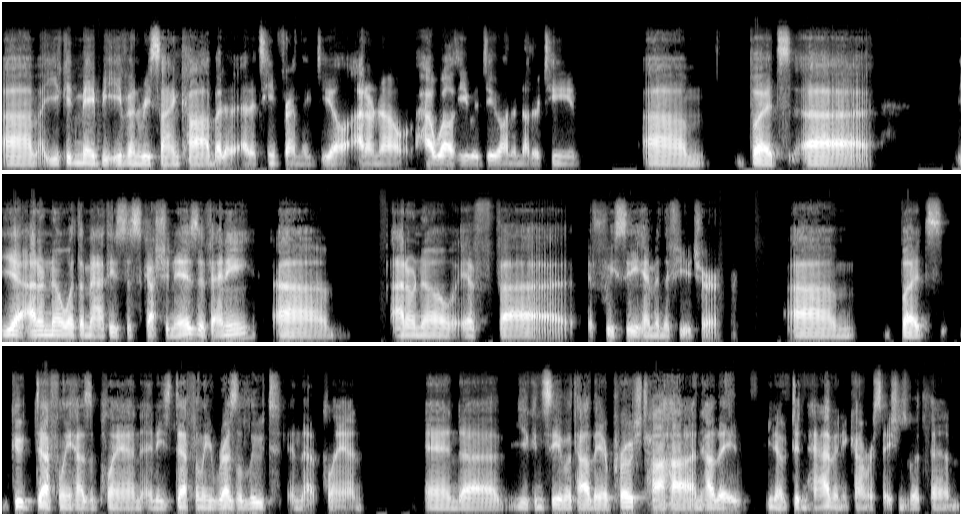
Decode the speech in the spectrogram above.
Um, you could maybe even resign Cobb at a, at a team friendly deal. I don't know how well he would do on another team. Um, but uh, yeah, I don't know what the Matthews discussion is, if any. Um, I don't know if uh, if we see him in the future. Um, but Gute definitely has a plan, and he's definitely resolute in that plan. And uh, you can see with how they approached Ha Ha and how they, you know, didn't have any conversations with him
